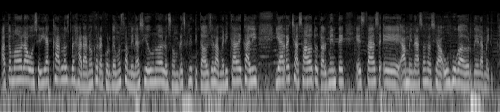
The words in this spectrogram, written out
ha tomado la vocería Carlos Bejarano que recordemos también ha sido uno de los hombres criticados de la América de Cali y ha rechazado totalmente estas eh, amenazas hacia un jugador del América.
